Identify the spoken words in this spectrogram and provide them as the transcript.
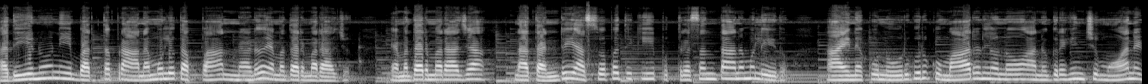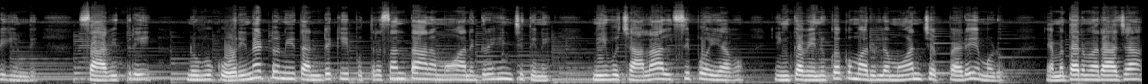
అదీను నీ భర్త ప్రాణములు తప్ప అన్నాడు యమధర్మరాజు. యమధర్మరాజా నా తండ్రి అశ్వపతికి పుత్ర సంతానము లేదు. ఆయనకు నూరుగురు కుమారులను అనుగ్రహించుము అని అడిగింది. సావిత్రి నువ్వు కోరినట్టు నీ తండ్రికి పుత్ర సంతానము అనుగ్రహించి తిని నీవు చాలా అలసిపోయావు. ఇంకా వెనుకకు మరులము అని చెప్పాడు యముడు. యమధర్మరాజా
